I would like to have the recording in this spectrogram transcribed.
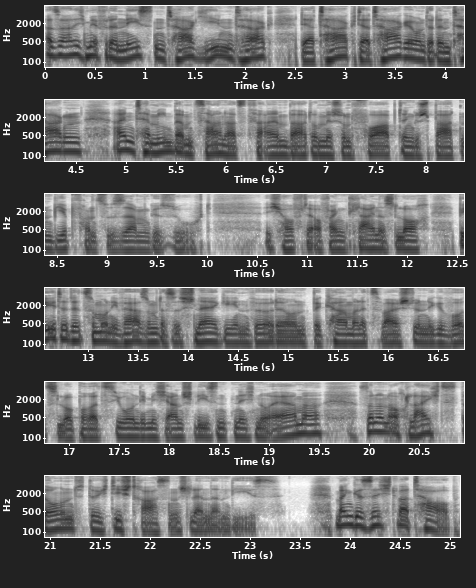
Also hatte ich mir für den nächsten Tag jeden Tag, der Tag der Tage unter den Tagen, einen Termin beim Zahnarzt vereinbart und mir schon vorab den gesparten Bierpfand zusammengesucht. Ich hoffte auf ein kleines Loch, betete zum Universum, dass es schnell gehen würde und bekam eine zweistündige Wurzeloperation, die mich anschließend nicht nur ärmer, sondern auch leicht stoned durch die Straßen schlendern ließ. Mein Gesicht war taub,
